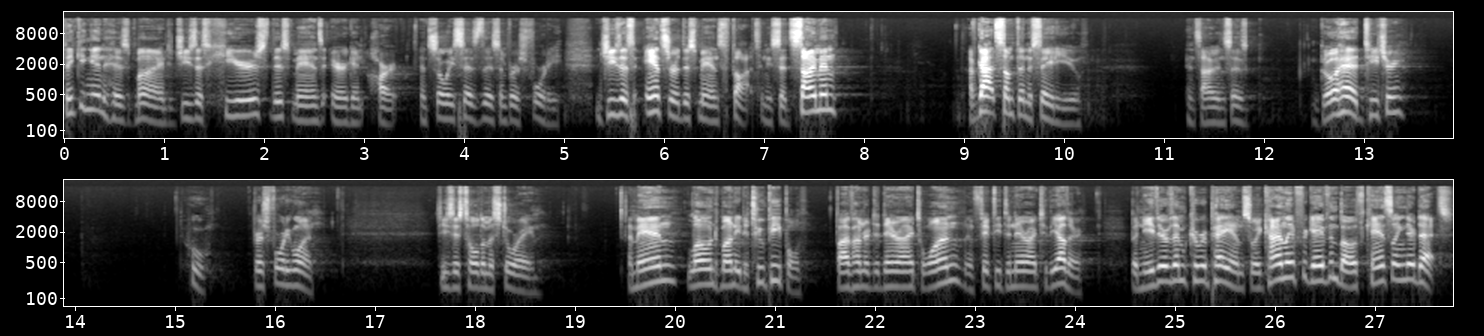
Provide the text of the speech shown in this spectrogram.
thinking in his mind, Jesus hears this man's arrogant heart. And so he says this in verse 40. Jesus answered this man's thoughts, and he said, Simon, I've got something to say to you. And Simon says, Go ahead, teacher. Who? Verse 41. Jesus told him a story. A man loaned money to two people, 500 denarii to one and 50 denarii to the other. But neither of them could repay him, so he kindly forgave them both, canceling their debts.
